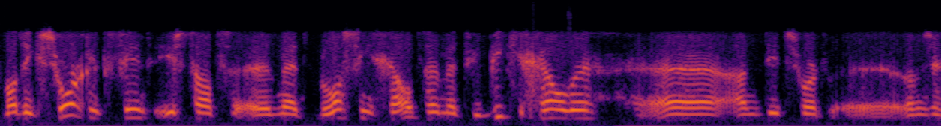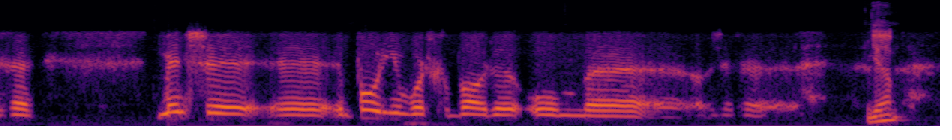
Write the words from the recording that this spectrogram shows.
Wat ik zorgelijk vind is dat met belastinggeld, met publieke gelden, aan dit soort, laten we zeggen, mensen een podium wordt geboden om, we zeggen... Ja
